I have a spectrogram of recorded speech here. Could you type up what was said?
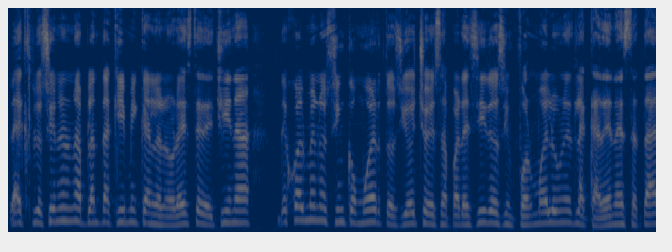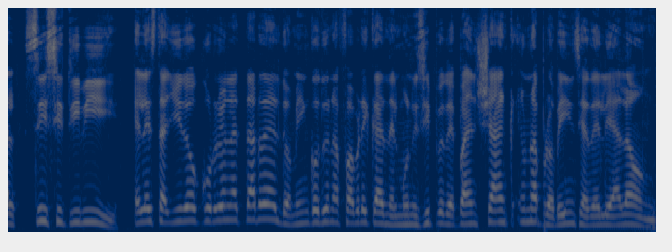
La explosión en una planta química en el noreste de China dejó al menos 5 muertos y 8 desaparecidos, informó el lunes la cadena estatal CCTV. El estallido ocurrió en la tarde del domingo de una fábrica en el municipio de Banshan, en una provincia de Liaolong.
